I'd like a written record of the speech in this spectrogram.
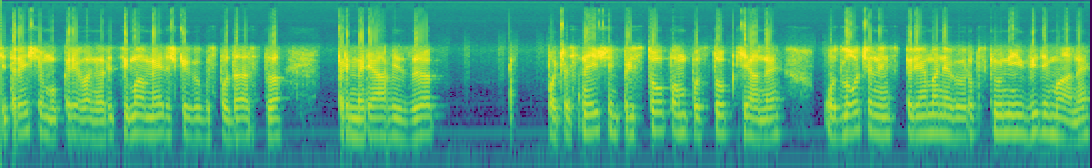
hitrejšemu ukrevanju, recimo ameriškega gospodarstva, v primerjavi z počasnejšim pristopom, postopki, ne odločene in sprejemanje v Evropski uniji, vidimo, ne,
